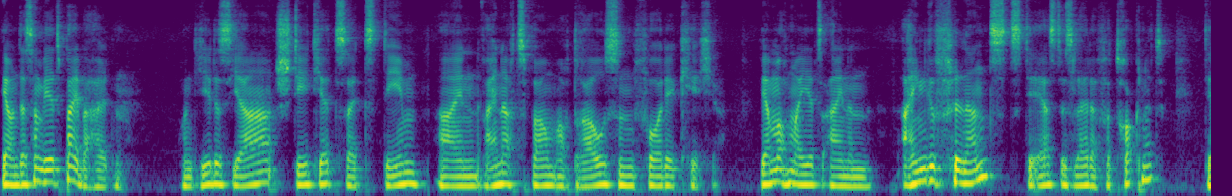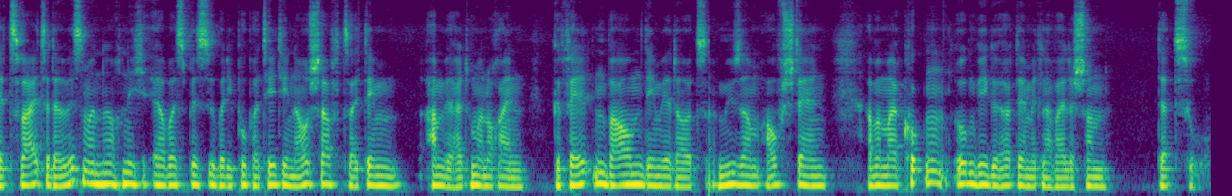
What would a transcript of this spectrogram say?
Ja, und das haben wir jetzt beibehalten. Und jedes Jahr steht jetzt seitdem ein Weihnachtsbaum auch draußen vor der Kirche. Wir haben auch mal jetzt einen eingepflanzt. Der erste ist leider vertrocknet. Der zweite, da wissen wir noch nicht, ob es bis über die Pubertät hinaus schafft. Seitdem haben wir halt immer noch einen gefällten Baum, den wir dort mühsam aufstellen. Aber mal gucken, irgendwie gehört der mittlerweile schon dazu.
